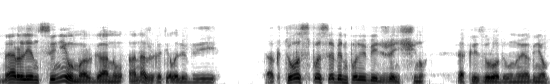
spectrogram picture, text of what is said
Мерлин ценил Моргану, она же хотела любви. А кто способен полюбить женщину, так изуродованную огнем?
